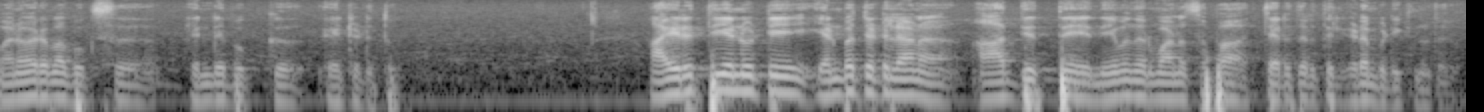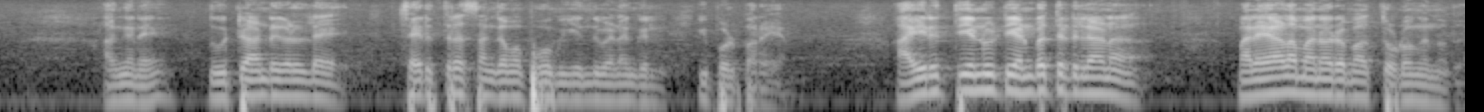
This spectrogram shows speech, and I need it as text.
മനോരമ ബുക്സ് എന്റെ ബുക്ക് ഏറ്റെടുത്തു. ആയിരത്തി എണ്ണൂറ്റി എൺപത്തെട്ടിലാണ് ആദ്യത്തെ നിയമനിർമ്മാണ സഭ ചരിത്രത്തിൽ ഇടം പിടിക്കുന്നത്. അങ്ങനെ നൂറ്റാണ്ടുകളുടെ ചരിത്ര സംഗമ ഭൂമി എന്ന് വേണമെങ്കിൽ ഇപ്പോൾ പറയാം. ആയിരത്തി എണ്ണൂറ്റി എൺപത്തെട്ടിലാണ് മലയാള മനോരമ തുടങ്ങുന്നത്.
